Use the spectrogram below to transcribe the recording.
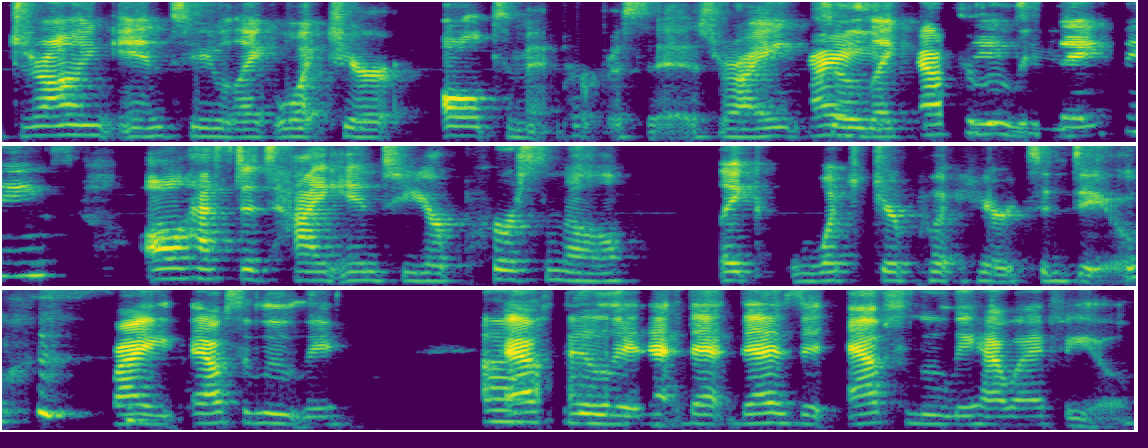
drawing into like what your ultimate purpose is, right? right. So like absolutely things all has to tie into your personal like what you're put here to do. right. Absolutely. Uh, absolutely. That that that is it absolutely how I feel.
